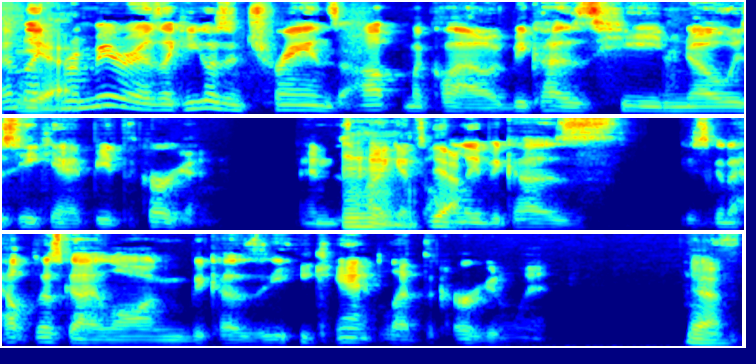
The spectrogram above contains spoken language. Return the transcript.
and like Yeah. Ramirez, like he goes and trains up MacLeod because he knows he can't beat the Kurgan, and it's like it's Yeah. only because he's going to help this guy along because he, he can't let the Kurgan win. Yeah. It's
